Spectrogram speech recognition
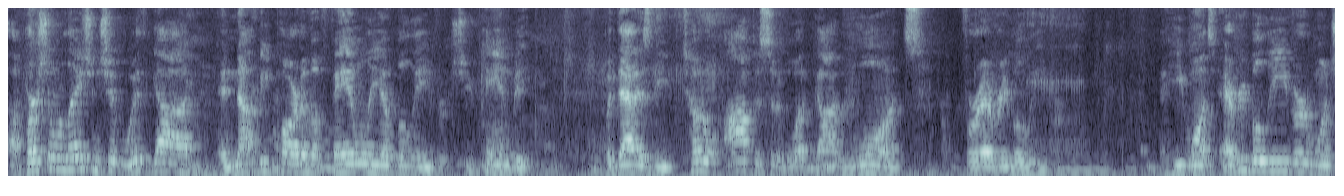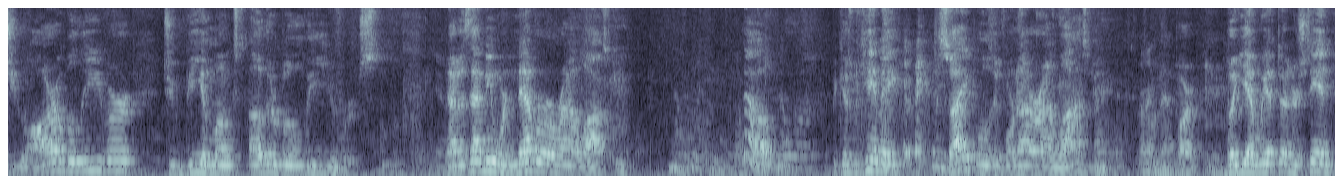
a personal relationship with God and not be part of a family of believers. You can be. But that is the total opposite of what God wants for every believer. And He wants every believer, once you are a believer, to be amongst other believers. Now, does that mean we're never around lost people? No, because we can't make disciples if we're not around lost people on that part. But yeah, we have to understand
